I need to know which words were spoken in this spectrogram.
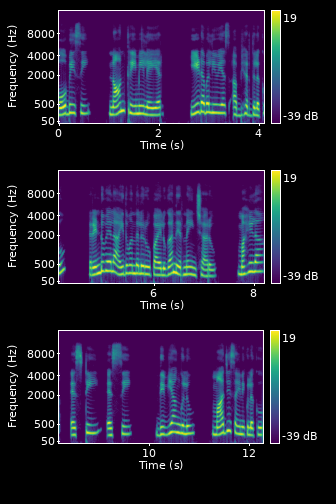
OBC non creamy layer EWS అభ్యర్థులకు రెండు వేల ఐదు వందల రూపాయలుగా నిర్ణయించారు. మహిళా ఎస్టీ ఎస్సీ దివ్యాంగులు మాజీ సైనికులకు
